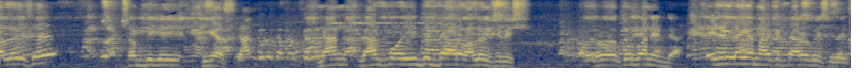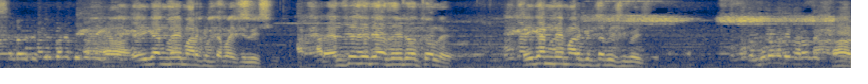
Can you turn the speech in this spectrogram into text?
ভালো হয়েছে সব দিকেই ঠিক আছে। গান গান ঈদেরটা আরও ভালো হয়েছে বেশি। কোরবানিরটা এটার লাগে মার্কেটটা আরও বেশি পাইছে হ্যাঁ, এই গানটাই মার্কেটটা পাইছে বেশি। আর এমতে যেটা আছে এটাও চলে। এই গানটাই মার্কেটটা বেশি পাইছে। হ্যাঁ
